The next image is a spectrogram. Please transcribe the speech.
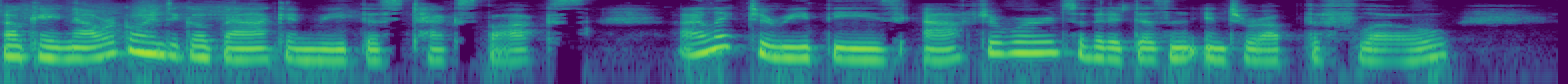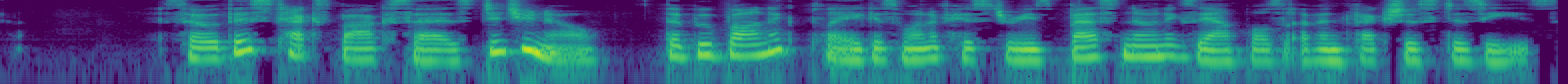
Okay, now we're going to go back and read this text box. I like to read these afterwards so that it doesn't interrupt the flow. So this text box says, Did you know? The bubonic plague is one of history's best known examples of infectious disease.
